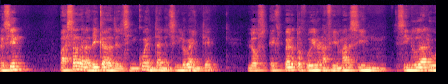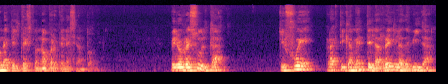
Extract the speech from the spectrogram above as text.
Recién pasada la década del 50, en el siglo XX, los expertos pudieron afirmar sin, sin duda alguna que el texto no pertenece a Antonio. Pero resulta que fue prácticamente la regla de vida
